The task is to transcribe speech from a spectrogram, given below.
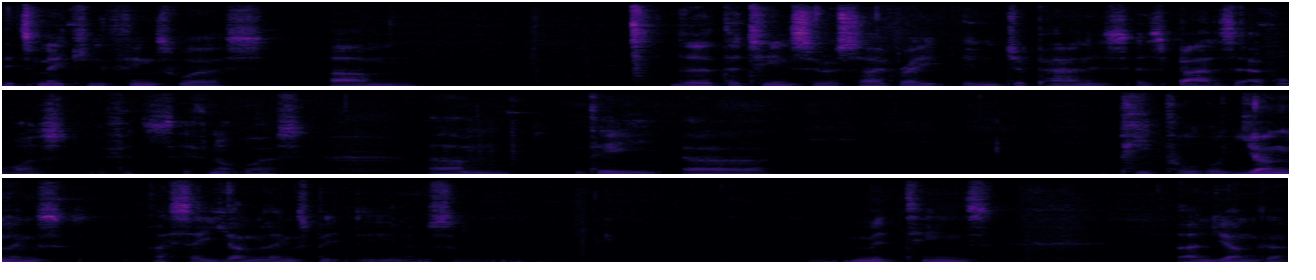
it's making things worse. Um, the the teen suicide rate in Japan is as bad as it ever was, if it's if not worse. Um, the uh, people or younglings, I say younglings, but you know, sort of mid-teens and younger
